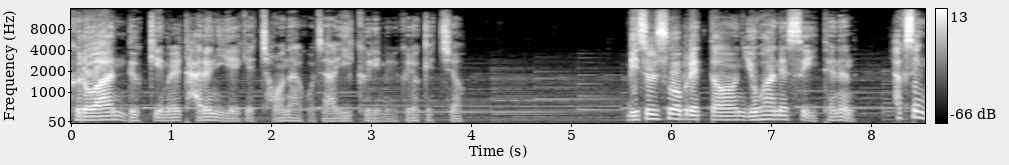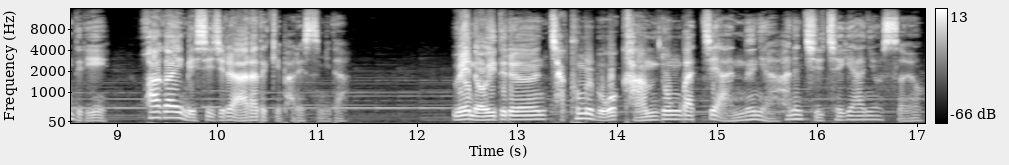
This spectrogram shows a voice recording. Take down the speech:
그러한 느낌을 다른 이에게 전하고자 이 그림을 그렸겠죠. 미술 수업을 했던 요하네스 이테는 학생들이 화가의 메시지를 알아듣기 바랬습니다. 왜 너희들은 작품을 보고 감동받지 않느냐 하는 질책이 아니었어요.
